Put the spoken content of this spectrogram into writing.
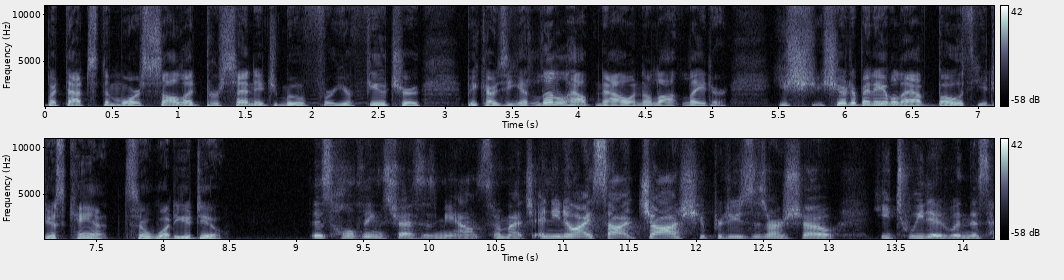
but that's the more solid percentage move for your future because you get a little help now and a lot later. You sh- should have been able to have both. You just can't. So what do you do? This whole thing stresses me out so much. And, you know, I saw Josh, who produces our show, he tweeted when this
